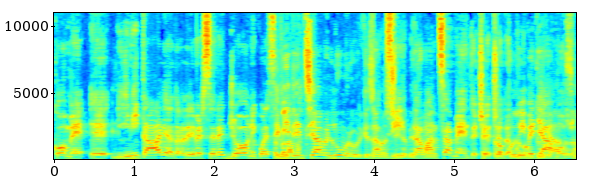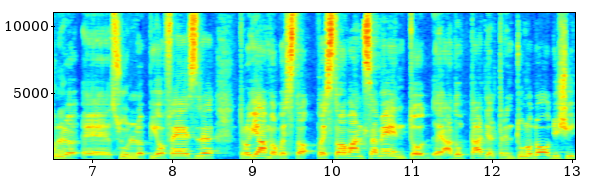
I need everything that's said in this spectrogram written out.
come eh, in Italia tra le diverse regioni qual è stato evidenziamo il numero perché se no non sì, capiamo l'avanzamento eccetera. qui vediamo sul, eh, sul POFESR troviamo questo, questo avanzamento eh, adottati al 31-12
